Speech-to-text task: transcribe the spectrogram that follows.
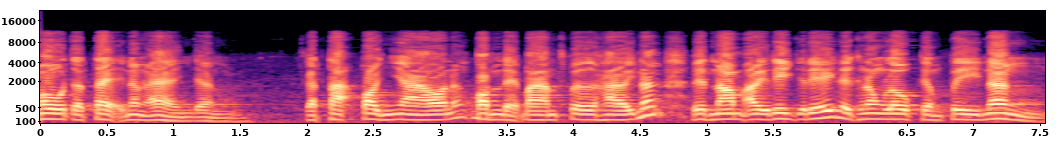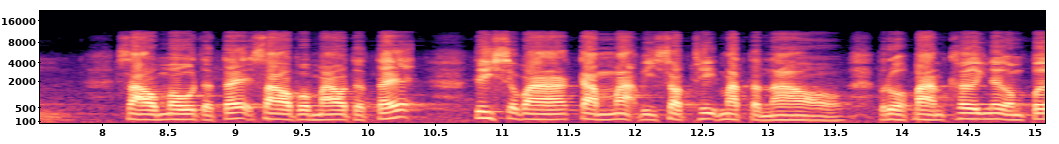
មោតតេនឹងឯងចឹងកតបញ្ញាហ្នឹងប៉ុនដែលបានធ្វើហើយហ្នឹងវានាំឲ្យរីករាយនៅក្នុងលោកទាំងពីរហ្នឹងសោមោតតេសោបមោតតេទិសវាកម្មវិសុទ្ធិមត្តណោព្រោះបានឃើញនៅអំពើ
